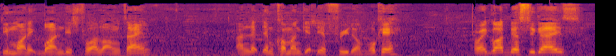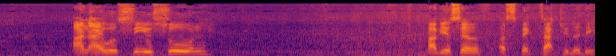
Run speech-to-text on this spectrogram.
demonic bondage for a long time and let them come and get their freedom, okay? All right, God bless you guys. And I will see you soon. Have yourself a spectacular day.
